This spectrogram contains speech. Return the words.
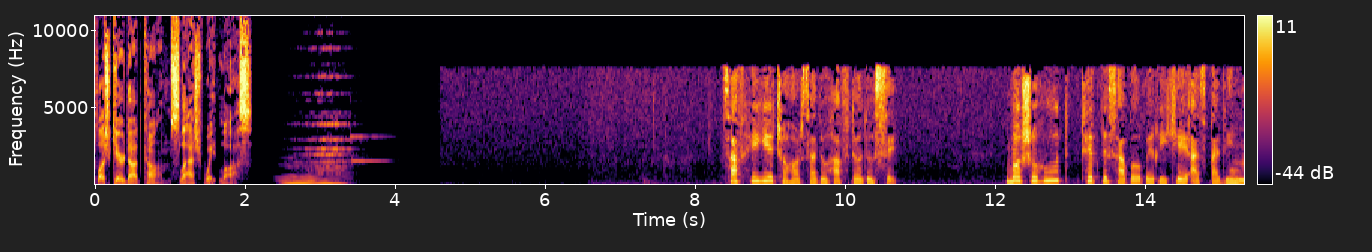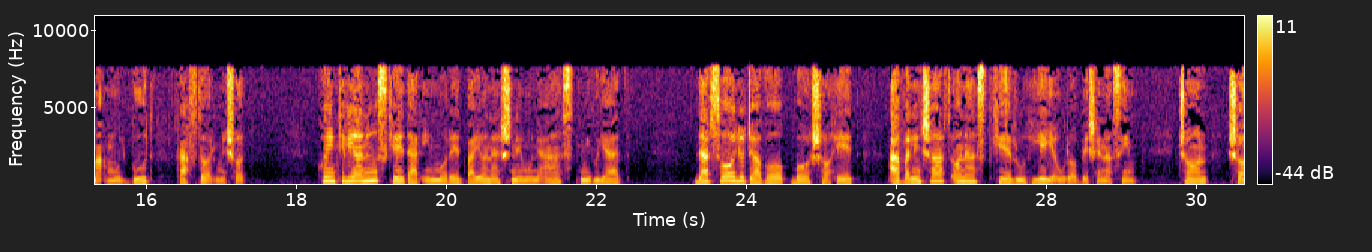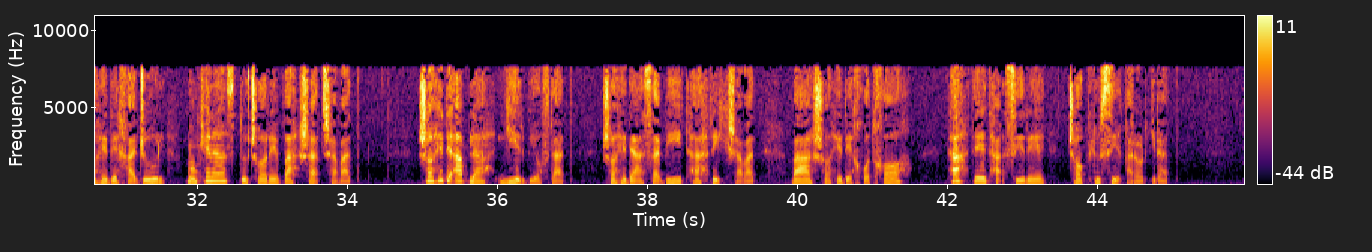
plushcare.com slash weight loss. صفحه 473 با شهود طبق سوابقی که از قدیم معمول بود رفتار می‌شد. کوینتیلیانوس که در این مورد بیانش نمونه است می‌گوید در سوال و جواب با شاهد اولین شرط آن است که روحیه او را بشناسیم چون شاهد خجول ممکن است دچار وحشت شود. شاهد ابله گیر بیفتد. شاهد عصبی تحریک شود و شاهد خودخواه تحت تأثیر چاپلوسی قرار گیرد.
